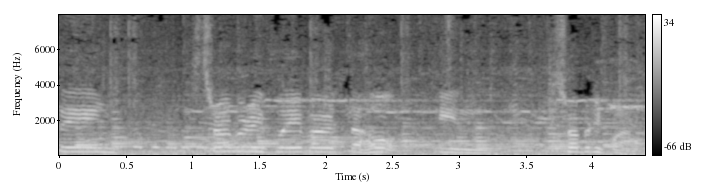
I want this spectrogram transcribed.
tasting strawberry flavored taho in Strawberry Farm.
